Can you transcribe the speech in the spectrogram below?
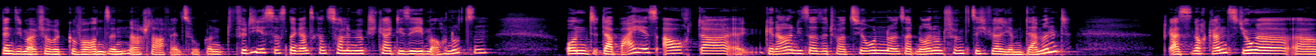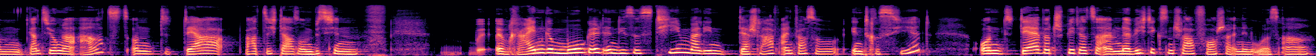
wenn sie mal verrückt geworden sind nach Schlafentzug. Und für die ist das eine ganz, ganz tolle Möglichkeit, die sie eben auch nutzen. Und dabei ist auch da äh, genau in dieser Situation 1959 William Demond, als noch ganz junger, ähm, ganz junger Arzt und der hat sich da so ein bisschen reingemogelt in dieses Team, weil ihn der Schlaf einfach so interessiert. Und der wird später zu einem der wichtigsten Schlafforscher in den USA.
